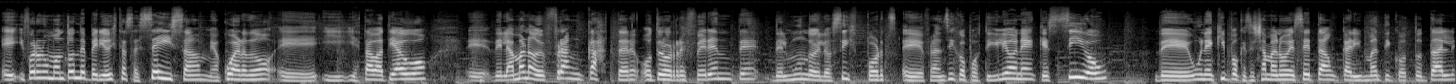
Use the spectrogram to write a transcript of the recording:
eh, y fueron un montón de periodistas a Ezeiza, me acuerdo, eh, y, y estaba Tiago eh, de la mano de Frank Caster, otro referente del mundo de los esports, Francisco Postiglione, que es CEO de un equipo que se llama 9Z, un carismático total.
